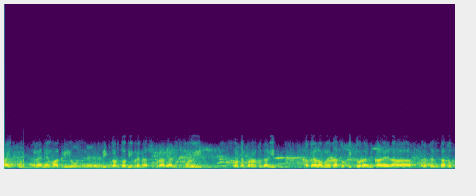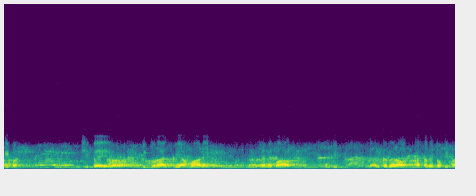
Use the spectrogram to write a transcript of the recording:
mai spun René Magri, un pictor tot din vremea suprarealismului, contemporan cu Dali, avea la un moment dat o pictură în care era reprezentat o pipă. Și pe pictura aia scria mare, se nepa un pip. Adică nu era, asta nu este o pipă.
